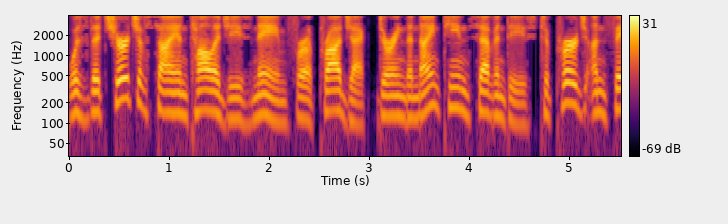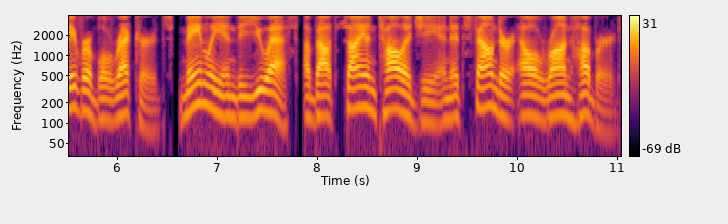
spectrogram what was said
was the Church of Scientology's name for a project during the 1970s to purge unfavorable records, mainly in the U.S., about Scientology and its founder L. Ron Hubbard.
